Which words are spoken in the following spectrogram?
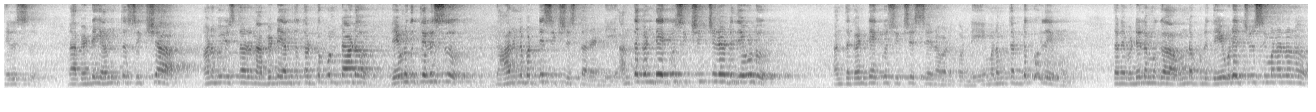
తెలుసు. నా బిడ్డ ఎంత శిక్ష అనుభవిస్తాడో నా బిడ్డ ఎంత తట్టుకుంటాడో దేవునికి తెలుసు. దానిని బట్టి శిక్షిస్తాడండి. అంతకంటే ఎక్కువ శిక్షించాడు దేవుడు. అంతకంటే ఎక్కువ శిక్షిస్తాను అనుకోండి మనం తట్టుకోలేము. తన బిడ్డలముగా ఉన్నప్పుడు దేవుడే చూసి మనలను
